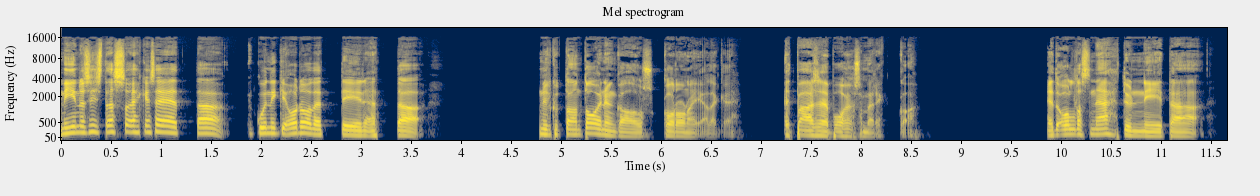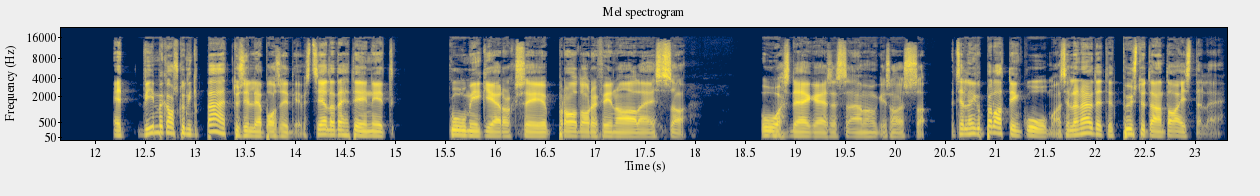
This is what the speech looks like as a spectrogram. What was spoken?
Niin, no siis tässä on ehkä se, että kuitenkin odotettiin, että nyt kun tämä on toinen kaus koronan jälkeen, että pääsee Pohjois-Amerikkaan. Että oltaisiin nähty niitä, että viime kausi kuitenkin päättyi silleen positiivisesti. Siellä tehtiin niitä kuumia kierroksia Pro Tour-finaaleissa, USDGssä MM-kisoissa. Et siellä niin pelattiin kuumaa. Siellä näytettiin, että pystytään taistelemaan.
